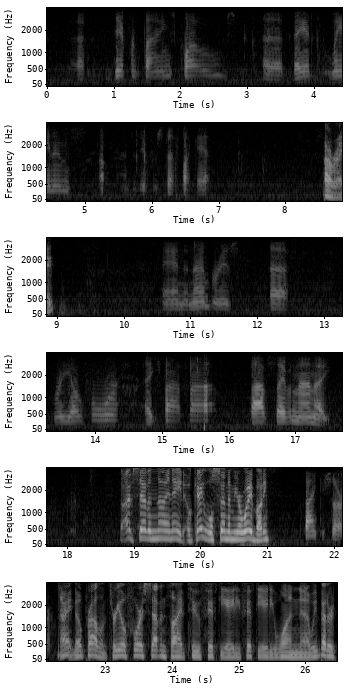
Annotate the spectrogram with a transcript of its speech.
Uh, different things, clothes, uh, bed linens, all kinds of different stuff like that. All right. And the number is uh, 304 855 5798. 5798. Okay, we'll send them your way, buddy. Thank you, sir. All right, no problem. 304 752 5080 5081. Uh, We better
